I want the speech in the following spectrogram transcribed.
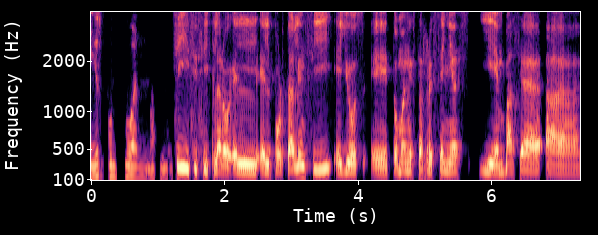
ellos puntúan más o menos. Sí, sí, sí, claro. El, el portal en sí, ellos eh, toman estas reseñas y en base a, a-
